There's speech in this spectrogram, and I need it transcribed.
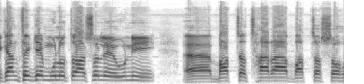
এখান থেকে মূলত আসলে উনি বাচ্চা ছাড়া বাচ্চা সহ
